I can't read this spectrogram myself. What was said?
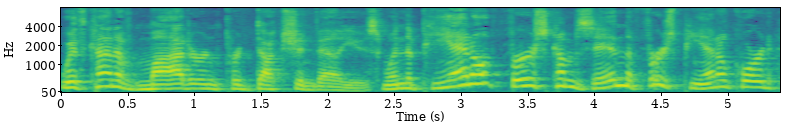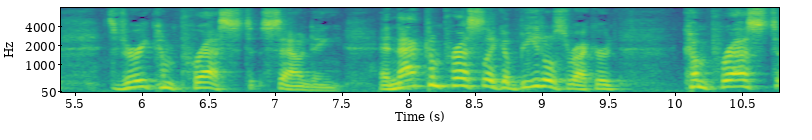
with kind of modern production values. When the piano first comes in, the first piano chord, it's very compressed sounding. And not compressed like a Beatles record, compressed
